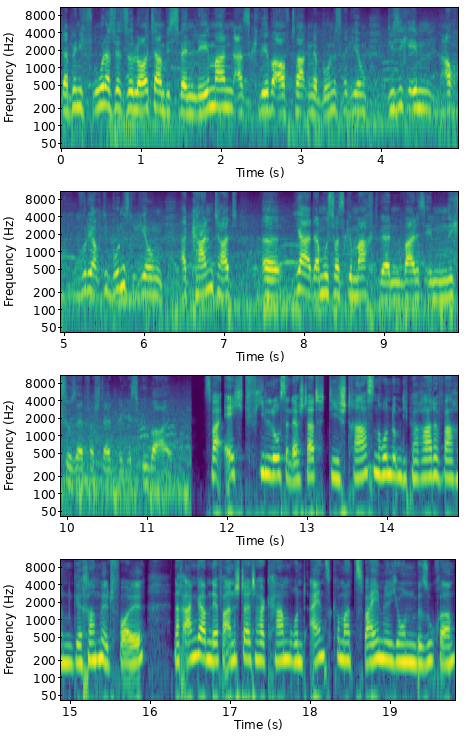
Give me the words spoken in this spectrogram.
da bin ich froh, dass wir so Leute haben wie Sven Lehmann als Queerbeauftragten der Bundesregierung, die sich eben auch, wo die auch die Bundesregierung erkannt hat, äh, ja, da muss was gemacht werden, weil es eben nicht so selbstverständlich ist überall. Es war echt viel los in der Stadt. Die Straßen rund um die Parade waren gerammelt voll. Nach Angaben der Veranstalter kamen rund 1,2 Millionen Besucher.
